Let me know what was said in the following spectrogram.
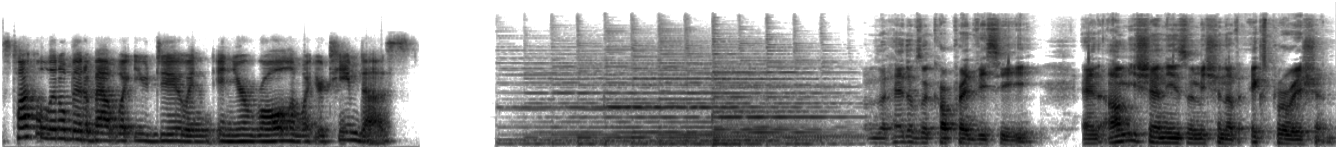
Let's talk a little bit about what you do in, in your role and what your team does. The head of the corporate VC. And our mission is a mission of exploration.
